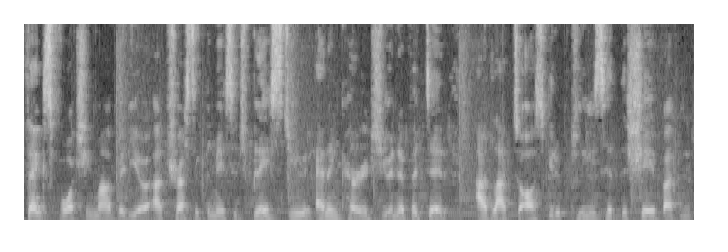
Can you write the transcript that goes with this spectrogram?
Thanks for watching my video. I trust that the message blessed you and encouraged you. And if it did, I'd like to ask you to please hit the share button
